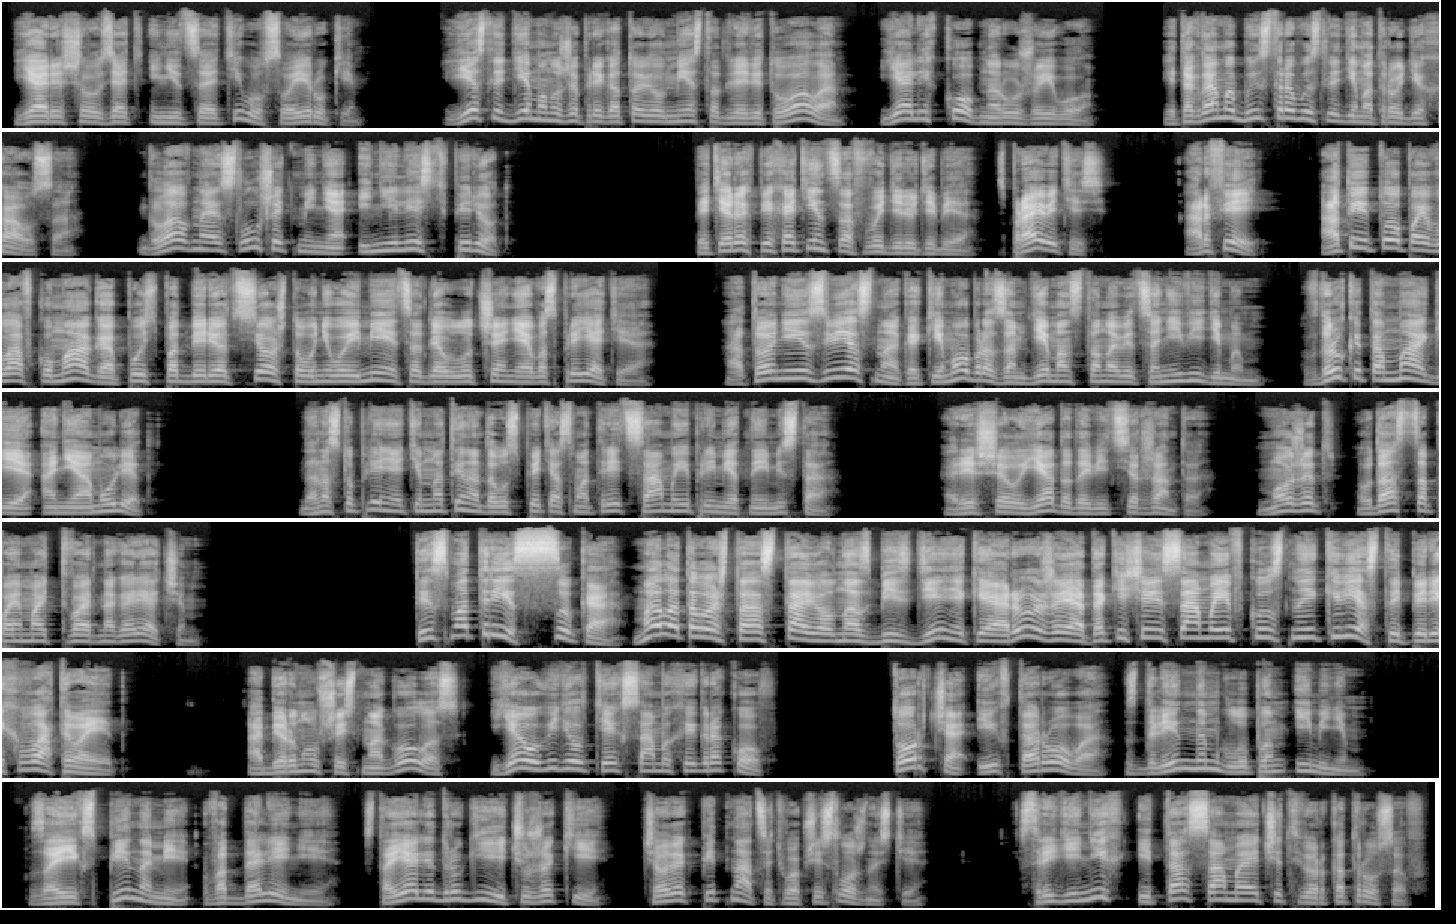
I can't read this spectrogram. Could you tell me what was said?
Я решил взять инициативу в свои руки. Если демон уже приготовил место для ритуала, я легко обнаружу его. И тогда мы быстро выследим отродье хаоса. Главное слушать меня и не лезть вперед. Пятерых пехотинцев выделю тебе. Справитесь? Орфей, а ты топай в лавку мага, пусть подберет все, что у него имеется для улучшения восприятия. А то неизвестно, каким образом демон становится невидимым. Вдруг это магия, а не амулет. До наступления темноты надо успеть осмотреть самые приметные места. Решил я додавить сержанта. Может, удастся поймать тварь на горячем. «Ты смотри, сука! Мало того, что оставил нас без денег и оружия, так еще и самые вкусные квесты перехватывает!» Обернувшись на голос, я увидел тех самых игроков. Торча и второго с длинным глупым именем. За их спинами в отдалении стояли другие чужаки, человек 15 в общей сложности. Среди них и та самая четверка трусов.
